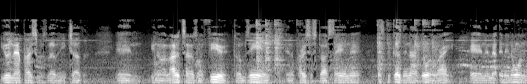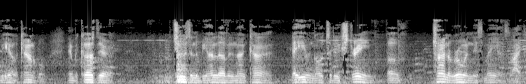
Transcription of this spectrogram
You and that person was loving each other. And, you know, a lot of times when fear comes in and a person starts saying that, it's because they're not doing right. And, not, and they don't want to be held accountable. And because they're choosing to be unloving and unkind, they even go to the extreme of trying to ruin this man's life.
